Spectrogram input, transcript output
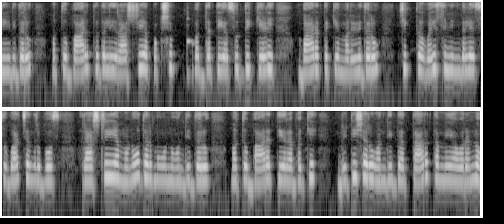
ನೀಡಿದರು ಮತ್ತು ಭಾರತದಲ್ಲಿ ರಾಷ್ಟ್ರೀಯ ಪಕ್ಷಬದ್ಧತೆಯ ಸುದ್ದಿ ಕೇಳಿ ಭಾರತಕ್ಕೆ ಮರಳಿದರು ಚಿಕ್ಕ ವಯಸ್ಸಿನಿಂದಲೇ ಸುಭಾಷ್ ಚಂದ್ರ ಬೋಸ್ ರಾಷ್ಟ್ರೀಯ ಮನೋಧರ್ಮವನ್ನು ಹೊಂದಿದ್ದರು ಮತ್ತು ಭಾರತೀಯರ ಬಗ್ಗೆ ಬ್ರಿಟಿಷರು ಹೊಂದಿದ್ದ ತಾರತಮ್ಯ ಅವರನ್ನು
